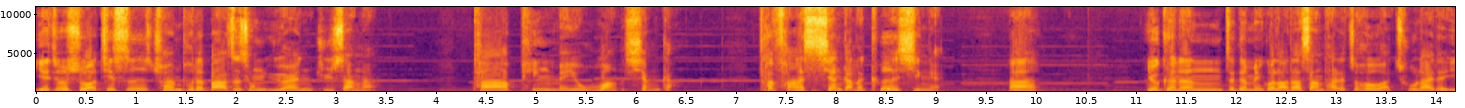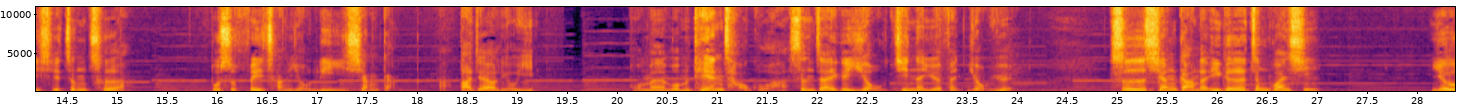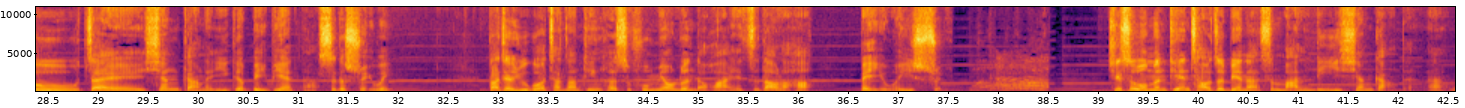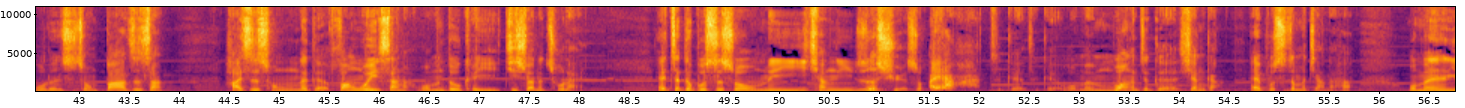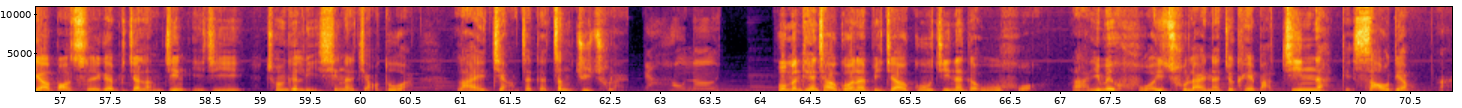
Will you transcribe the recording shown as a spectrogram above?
也就是说，其实川普的八字从原局上啊，他并没有旺香港，他反而是香港的克星哎，啊，有可能这个美国老大上台了之后啊，出来的一些政策啊，不是非常有利于香港啊，大家要留意。我们我们天朝国啊，生在一个有金的月份有月，是香港的一个正官星。又在香港的一个北边啊，是个水位。大家如果常常听何师傅妙论的话，也知道了哈，北为水。其实我们天朝这边呢，是蛮利于香港的啊，无论是从八字上，还是从那个方位上啊，我们都可以计算得出来。哎，这个不是说我们一腔热血说，哎呀，这个这个我们望这个香港，哎，不是这么讲的哈。我们要保持一个比较冷静，以及从一个理性的角度啊来讲这个证据出来。然后呢，我们天朝国呢比较顾忌那个无火啊，因为火一出来呢就可以把金呢给烧掉啊，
